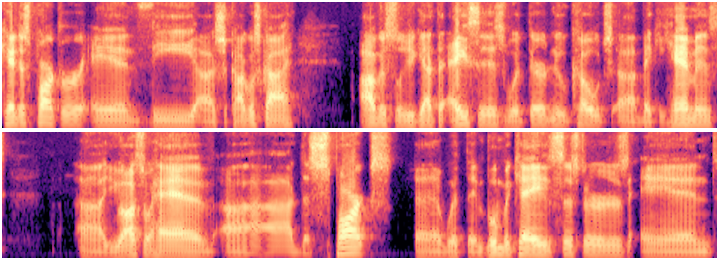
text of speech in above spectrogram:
Candace Parker and the uh, Chicago Sky. Obviously, you got the Aces with their new coach uh, Becky Hammons. Uh, you also have uh, the Sparks uh, with the Ogwumike sisters and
